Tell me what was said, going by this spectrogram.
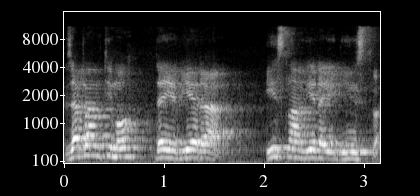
zapamtimo da je vjera, islam vjera jedinstva,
